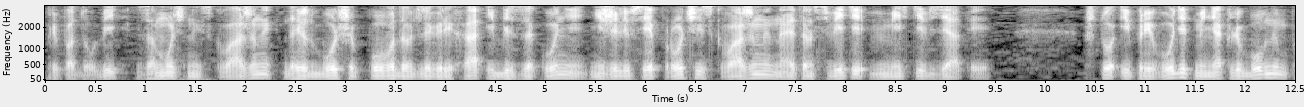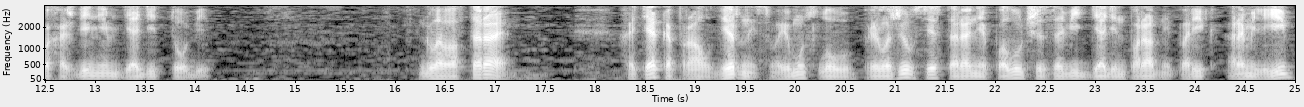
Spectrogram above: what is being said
преподобий, замочные скважины дают больше поводов для греха и беззакония, нежели все прочие скважины на этом свете вместе взятые. Что и приводит меня к любовным похождениям дяди Тоби. Глава вторая. Хотя Капрал, верный своему слову, приложил все старания получше завить дядин парадный парик Рамельи,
